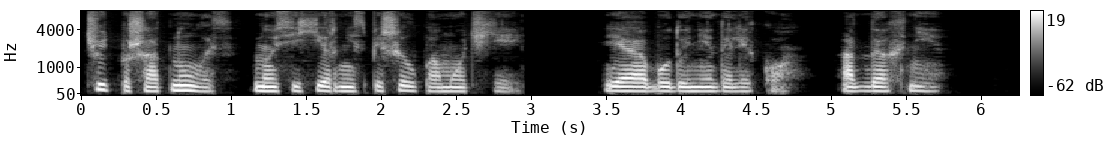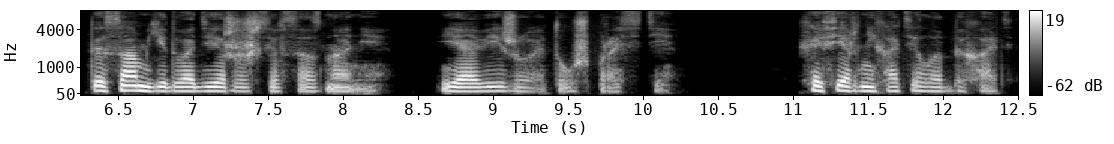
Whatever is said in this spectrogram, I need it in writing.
Чуть пошатнулась, но Сихир не спешил помочь ей. «Я буду недалеко. Отдохни. Ты сам едва держишься в сознании. Я вижу это, уж прости». Хефер не хотел отдыхать.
